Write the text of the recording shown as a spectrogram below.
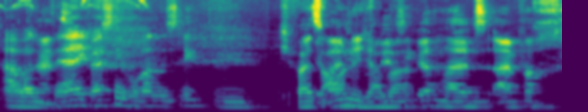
Aber ja, ich weiß nicht, woran das liegt. Ich weiß auch nicht, aber. halt einfach,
